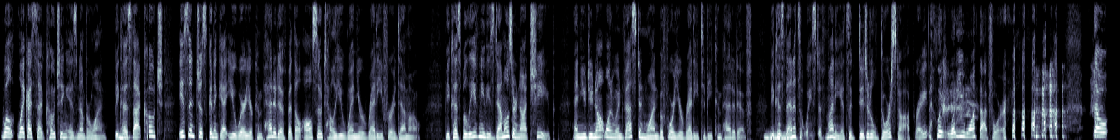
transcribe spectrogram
Well, like I said, coaching is number one because mm-hmm. that coach isn't just going to get you where you're competitive, but they'll also tell you when you're ready for a demo. Because believe me, these demos are not cheap and you do not want to invest in one before you're ready to be competitive because mm. then it's a waste of money. It's a digital doorstop, right? like, what do you want that for? so,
